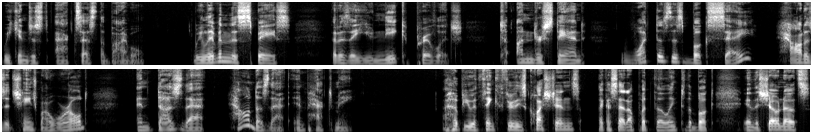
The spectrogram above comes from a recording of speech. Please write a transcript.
we can just access the Bible. We live in this space that is a unique privilege to understand what does this book say? How does it change my world? And does that, how does that impact me? I hope you would think through these questions. Like I said, I'll put the link to the book in the show notes,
